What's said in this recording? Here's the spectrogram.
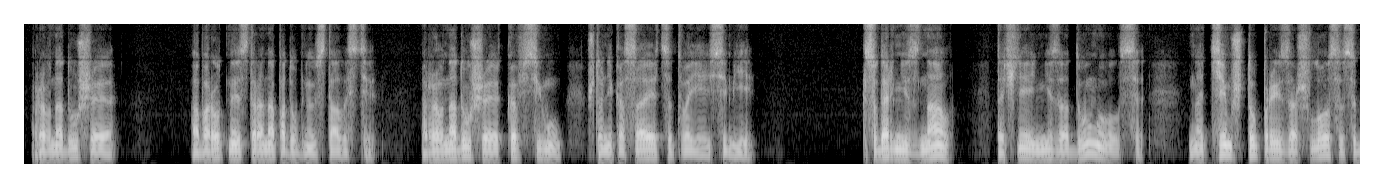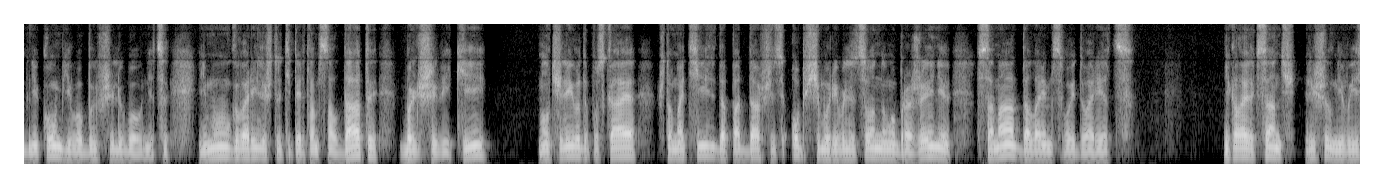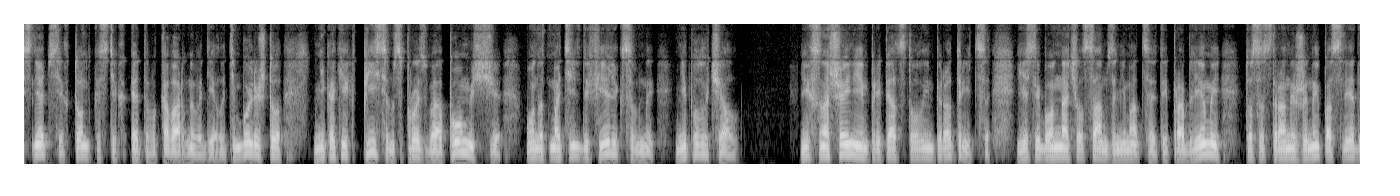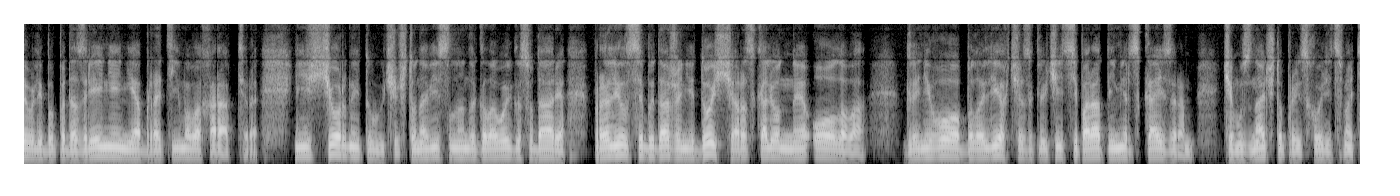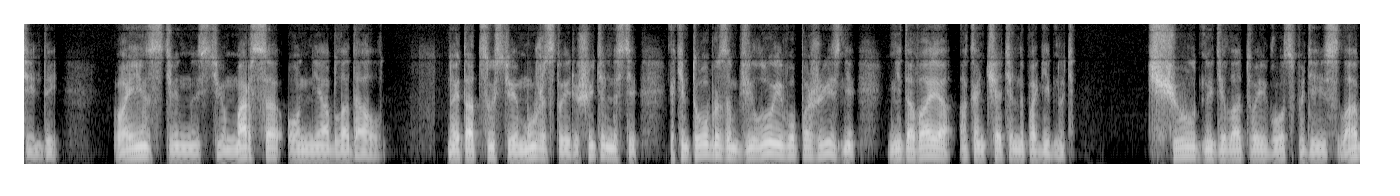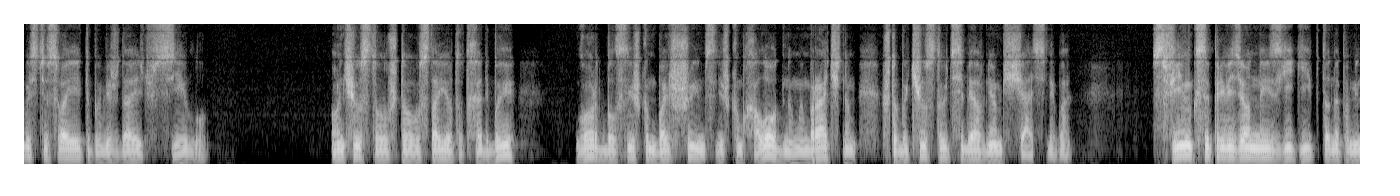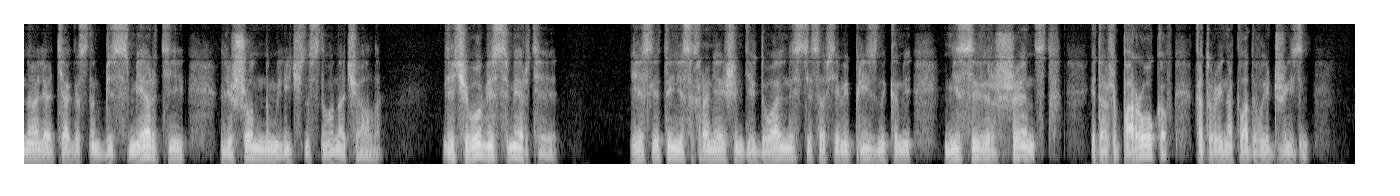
Равнодушие – оборотная сторона подобной усталости. Равнодушие ко всему, что не касается твоей семьи. Государь не знал, точнее не задумывался над тем, что произошло с особняком его бывшей любовницы. Ему говорили, что теперь там солдаты, большевики, молчаливо допуская, что Матильда, поддавшись общему революционному брожению, сама отдала им свой дворец. Николай Александрович решил не выяснять всех тонкостей этого коварного дела. Тем более, что никаких писем с просьбой о помощи он от Матильды Феликсовны не получал. Их сношением препятствовала императрица. Если бы он начал сам заниматься этой проблемой, то со стороны жены последовали бы подозрения необратимого характера. И из черной тучи, что нависло над головой государя, пролился бы даже не дождь, а раскаленное олово. Для него было легче заключить сепаратный мир с кайзером, чем узнать, что происходит с Матильдой. Воинственностью Марса он не обладал. Но это отсутствие мужества и решительности каким-то образом вело его по жизни, не давая окончательно погибнуть. Чудны дела Твои, Господи, и слабостью своей Ты побеждаешь силу. Он чувствовал, что устает от ходьбы, Город был слишком большим, слишком холодным и мрачным, чтобы чувствовать себя в нем счастливо. Сфинксы, привезенные из Египта, напоминали о тягостном бессмертии, лишенном личностного начала. Для чего бессмертие, если ты не сохраняешь индивидуальности со всеми признаками несовершенств и даже пороков, которые накладывает жизнь?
